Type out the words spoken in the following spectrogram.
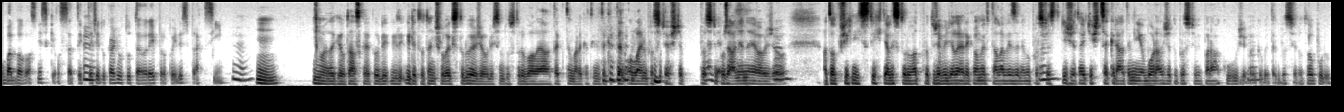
oba dva vlastně skillsety, mm. kteří dokážou tu teorii propojit s praxí. Mm. Mm. No, tak je otázka, jako kdy, kdy, kdy, to ten člověk studuje, že jo? Když jsem to studoval já, tak ten marketing, tak ten online prostě ještě prostě pořádně nejel, že jo? Mm. A to všichni si chtěli studovat, protože viděli reklamy v televizi, nebo prostě, mm. že to je těžce kreativní obor a že to prostě vypadá cool, že mm. Jakoby, tak prostě do toho půjdu.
